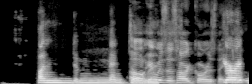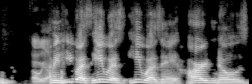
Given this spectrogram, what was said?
fundamental. Oh, he was as hardcore as they. Puritan. Oh yeah. I mean, he was. He was. He was a hard nosed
